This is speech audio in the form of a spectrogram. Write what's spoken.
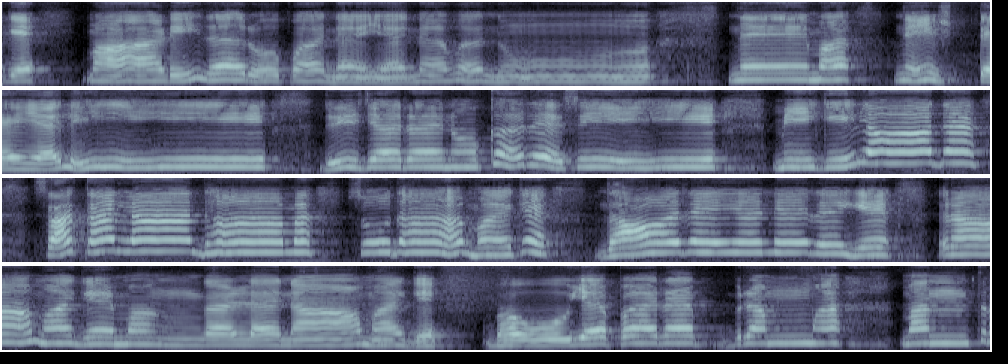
ಶ್ರೀರಾಮಗೆ ಮಾಡಿದರು ಉಪನಯನವನು ನೇಮ ನಿಷ್ಠೆಯಲಿ ದ್ವಿಜರನು ಕರೆಸಿ ಮಿಗಿಲಾದ ಸಕಲ ಧಾಮ ಸುಧಾಮಗೆ ಧಾರೆಯ ನೆರೆಗೆ ರಾಮಗೆ ಮಂಗಳ ನಾಮಗೆ ಭವ್ಯ ಪರಬ್ರಹ್ಮ ಮಂತ್ರ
